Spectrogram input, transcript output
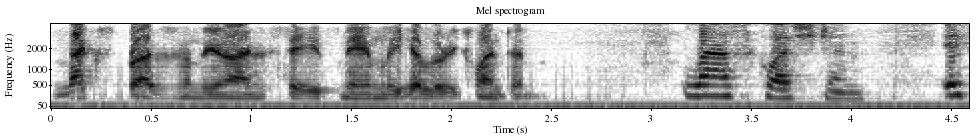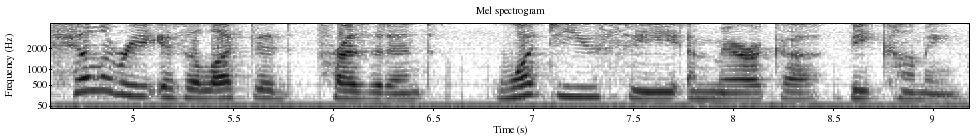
next president of the United States, namely Hillary Clinton. Last question. If Hillary is elected president, what do you see America becoming?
